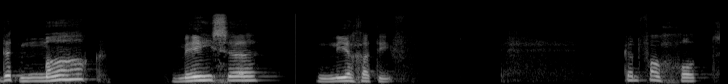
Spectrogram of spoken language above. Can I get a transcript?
Dit maak mense negatief. Kind van God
